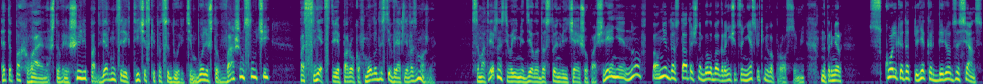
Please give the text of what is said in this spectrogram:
Это похвально, что вы решили подвергнуться электрической процедуре, тем более, что в вашем случае последствия пороков молодости вряд ли возможны. Самоотверженность во имя дела достойна величайшего поощрения, но вполне достаточно было бы ограничиться несколькими вопросами. Например, сколько этот лекарь берет за сеанс?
